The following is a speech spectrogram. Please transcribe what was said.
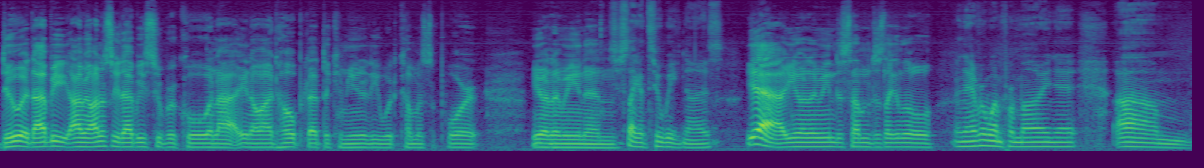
do it. That'd be. I mean, honestly, that'd be super cool. And I, you know, I'd hope that the community would come and support. You know what I mean? And It's just like a two week notice. Yeah, you know what I mean? Just something, just like a little. and everyone promoting it. Um,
